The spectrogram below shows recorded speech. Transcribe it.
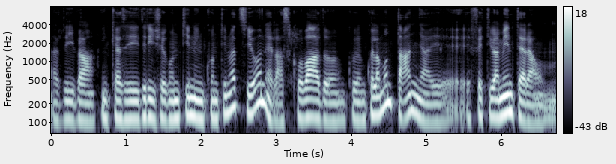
arriva in casa editrice continu- in continuazione, l'ha scovato in, que- in, quella montagna e effettivamente era un-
